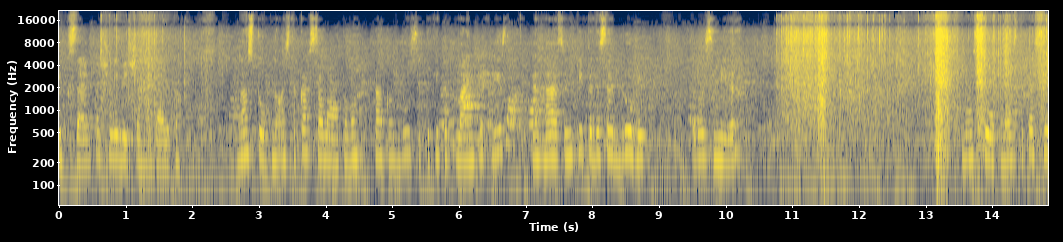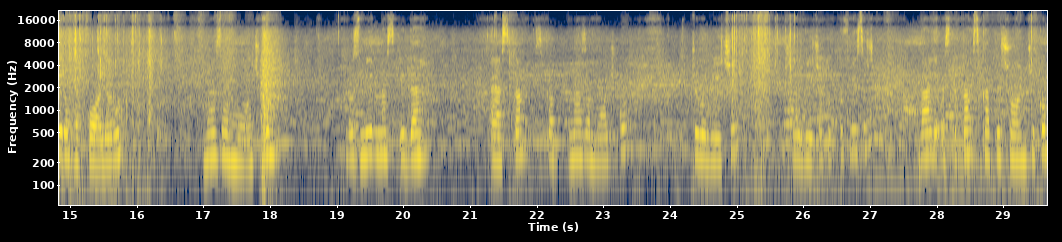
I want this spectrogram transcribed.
XL, чоловіча моделька. Наступна ось така салатова, також досить такий тепленький фліс, гесенький, 52 розмір. Наступна ось така сірого кольору на замочку. Розмір у нас іде еска на замочку. Чоловічий, чоловіча, тобто флісочка. Далі ось така з капюшончиком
